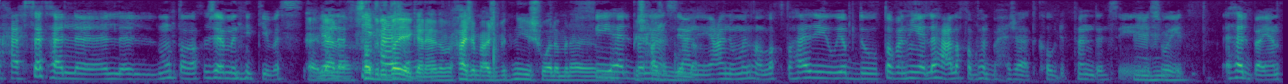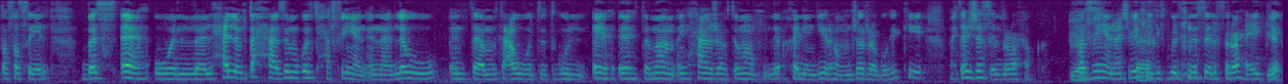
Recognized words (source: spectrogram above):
حسيتها ال- ال- المنطلق جاء من هيك بس لا لأن لا في صدري ضيق يعني أنا حاجة ما عجبتنيش ولا من في فيش حاجة هالبنات نقول لا. يعني يعانوا منها اللقطة هذه ويبدو طبعا هي لها علاقة بهالبحاجات codependency مهم. شوية هلبة يعني تفاصيل بس إيه والحل متاعها زي ما قلت حرفيا إنه لو أنت متعود تقول إيه إيه تمام أي حاجة وتمام لا خلي نديرها ونجرب وهيك محتاج تسأل روحك. حرفيا عجبتني إيه. كيف قلت نسأل في روحي هيك Yeah.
